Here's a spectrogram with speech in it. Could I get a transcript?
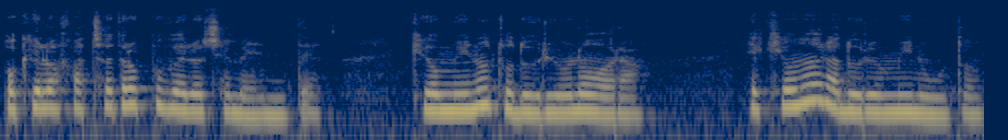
o che lo faccia troppo velocemente, che un minuto duri un'ora e che un'ora duri un minuto.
